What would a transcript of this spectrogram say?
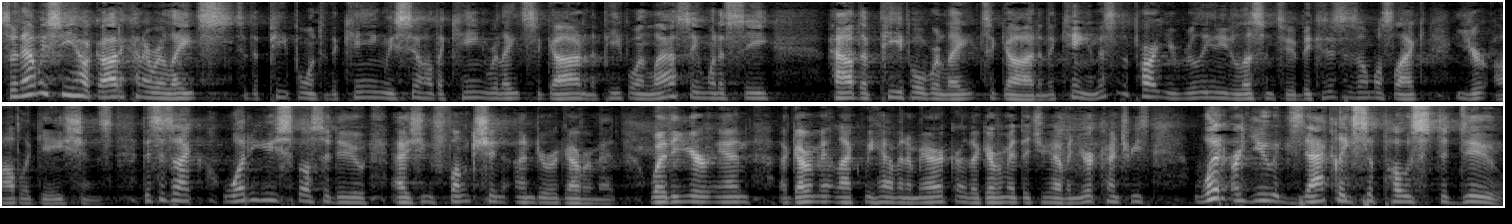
So now we see how God kind of relates to the people and to the king. We see how the king relates to God and the people. And lastly, we want to see how the people relate to God and the king. And this is the part you really need to listen to because this is almost like your obligations. This is like, what are you supposed to do as you function under a government? Whether you're in a government like we have in America or the government that you have in your countries, what are you exactly supposed to do?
